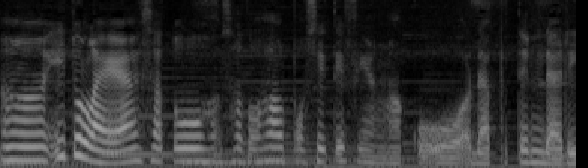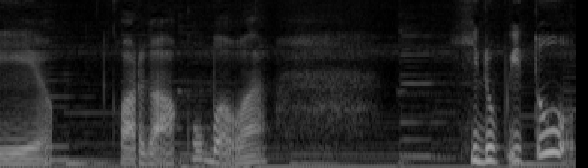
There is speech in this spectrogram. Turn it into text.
uh, itulah ya satu satu hal positif yang aku dapetin dari keluarga aku bahwa hidup itu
